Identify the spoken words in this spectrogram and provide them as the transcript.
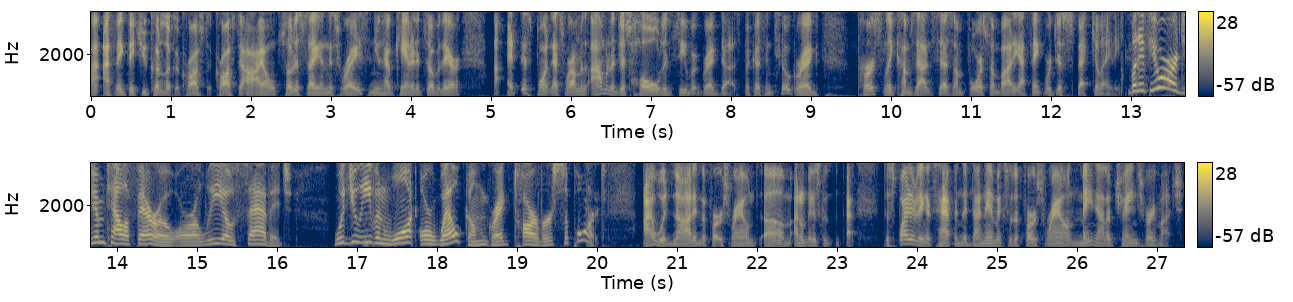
I, I think that you could look across the, across the aisle, so to say, in this race, and you have candidates over there. Uh, At this point, that's where I'm. I'm going to just hold and see what Greg does because until Greg personally comes out and says I'm for somebody, I think we're just speculating. But if you were a Jim Taliaferro or a Leo Savage, would you even want or welcome Greg Tarver's support? I would not in the first round. Um, I don't think it's good. uh, Despite everything that's happened, the dynamics of the first round may not have changed very much.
